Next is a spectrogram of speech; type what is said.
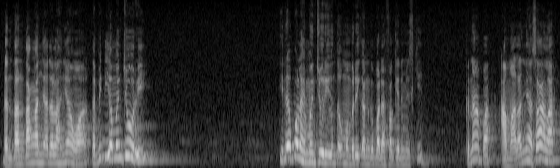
Dan tantangannya adalah nyawa, tapi dia mencuri. Tidak boleh mencuri untuk memberikan kepada fakir miskin. Kenapa? Amalannya salah.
